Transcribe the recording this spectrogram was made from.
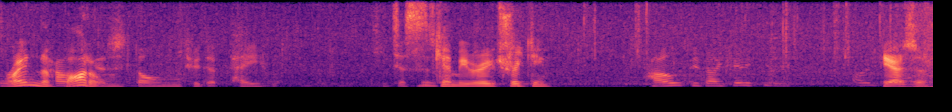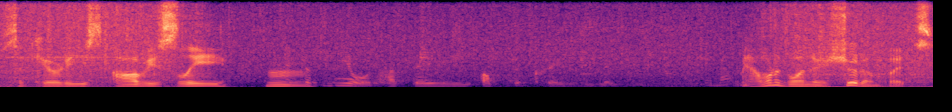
Right in the bottom. A stone to the pavement. He just This is gonna be very tricky. How did I get here? Yeah, so securities, obviously. Hmm. The meal had they up the crazy lady. Man, I want to go in there and shoot him, but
